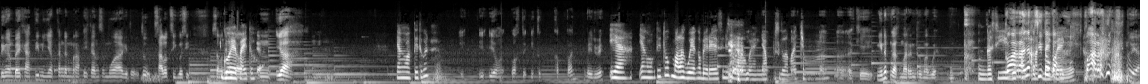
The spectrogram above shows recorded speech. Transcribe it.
dengan baik hati menyiapkan dan merapihkan semua gitu itu salut sih gue sih sama Gue ya pak itu. Ya. Hmm, ya Yang waktu itu kan? Iya waktu itu kapan by the way Iya, yang waktu itu malah gue yang ngeberesin itu malah gue yang nyapu segala macem. Eh, eh, Oke, nginep nggak kemarin di rumah gue? Enggak sih. Kok gue arahnya ke situ, Pak? Kok arahnya ke situ ya?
